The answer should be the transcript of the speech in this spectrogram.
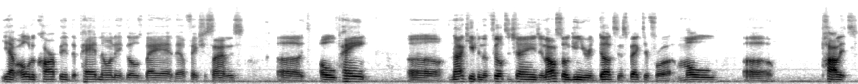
you have older carpet, the padding on it goes bad, that affects your sinus. Uh, old paint, uh, not keeping the filter change, and also getting your ducts inspected for mold, uh, polyps,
